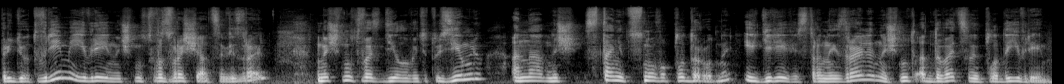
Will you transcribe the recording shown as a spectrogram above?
придет время, евреи начнут возвращаться в Израиль, начнут возделывать эту землю, она станет снова плодородной, и деревья страны Израиля начнут отдавать свои плоды евреям,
